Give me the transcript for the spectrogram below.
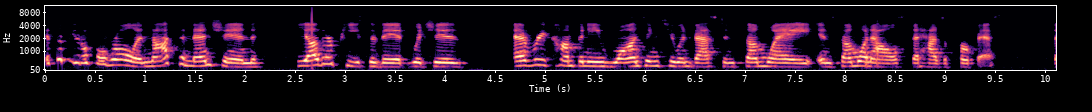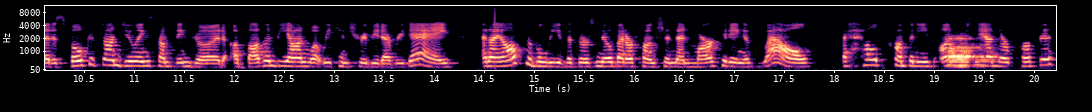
it's a beautiful role and not to mention the other piece of it which is every company wanting to invest in some way in someone else that has a purpose that is focused on doing something good above and beyond what we contribute every day and i also believe that there's no better function than marketing as well to help companies understand their purpose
